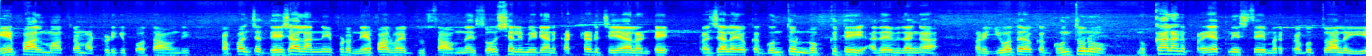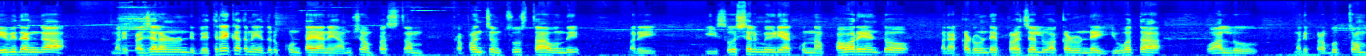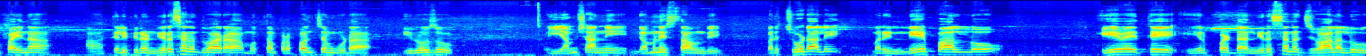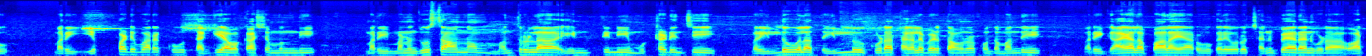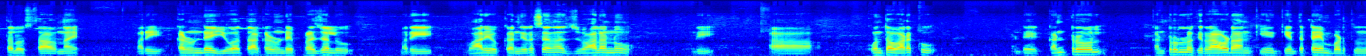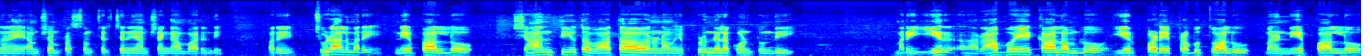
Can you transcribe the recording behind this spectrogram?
నేపాల్ మాత్రం అట్టుడికి పోతూ ఉంది. ప్రపంచ దేశాలన్నీ ఇప్పుడు నేపాల్ వైపు చూస్తూ ఉన్నాయి. సోషల్ మీడియాను కట్టడి చేయాలంటే ప్రజల యొక్క గొంతును నొక్కితే అదేవిధంగా మరి యువత యొక్క గొంతును నొక్కాలని ప్రయత్నిస్తే మరి ప్రభుత్వాలు ఏ విధంగా మరి ప్రజల నుండి వ్యతిరేకతను ఎదుర్కొంటాయనే అంశం ప్రస్తుతం ప్రపంచం చూస్తూ ఉంది. మరి ఈ సోషల్ మీడియాకున్న పవర్ ఏంటో మరి అక్కడ ఉండే ప్రజలు అక్కడ ఉండే యువత వాళ్ళు మరి ప్రభుత్వం పైన తెలిపిన నిరసన ద్వారా మొత్తం ప్రపంచం కూడా ఈరోజు ఈ అంశాన్ని గమనిస్తూ ఉంది. మరి చూడాలి మరి నేపాల్లో ఏవైతే ఏర్పడ్డ నిరసన జ్వాలలు మరి ఎప్పటి వరకు తగ్గే అవకాశం ఉంది? మరి మనం చూస్తూ ఉన్నాం మంత్రుల ఇంటిని ముట్టడించి మరి ఇల్లుల ఇల్లు కూడా తగలబెడతా ఉన్నారు. కొంతమంది మరి గాయాల పాలయ్యారు ఒకరు ఎవరో చనిపోయారని కూడా వార్తలు వస్తూ ఉన్నాయి. మరి అక్కడ ఉండే యువత అక్కడ ఉండే ప్రజలు మరి వారి యొక్క నిరసన జ్వాలను మరి కొంతవరకు అంటే కంట్రోల్ కంట్రోల్లోకి రావడానికి ఎంత టైం పడుతుందనే అంశం ప్రస్తుతం చర్చనీయాంశంగా మారింది. మరి చూడాలి మరి నేపాల్లో శాంతియుత వాతావరణం ఎప్పుడు నెలకొంటుంది. మరి ఏ రాబోయే కాలంలో ఏర్పడే ప్రభుత్వాలు మన నేపాల్లో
